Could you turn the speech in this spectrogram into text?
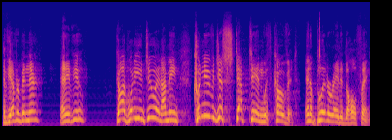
Have you ever been there? Any of you? God, what are you doing? I mean, couldn't you have just stepped in with COVID and obliterated the whole thing?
